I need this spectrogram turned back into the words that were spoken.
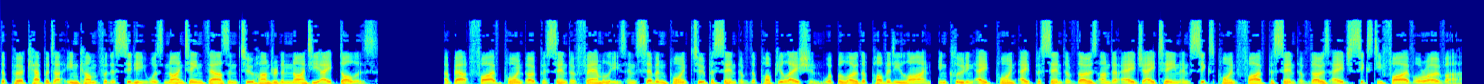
The per capita income for the city was $19,298. About 5.0% of families and 7.2% of the population were below the poverty line, including 8.8% of those under age 18 and 6.5% of those age 65 or over.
